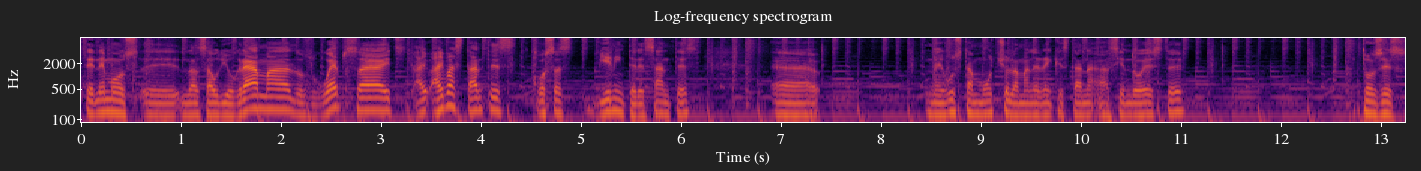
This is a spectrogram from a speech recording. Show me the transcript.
Tenemos eh, las audiogramas, los websites. Hay, bastantes cosas bien interesantes. Eh, me gusta mucho la manera en que están haciendo este. Entonces,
